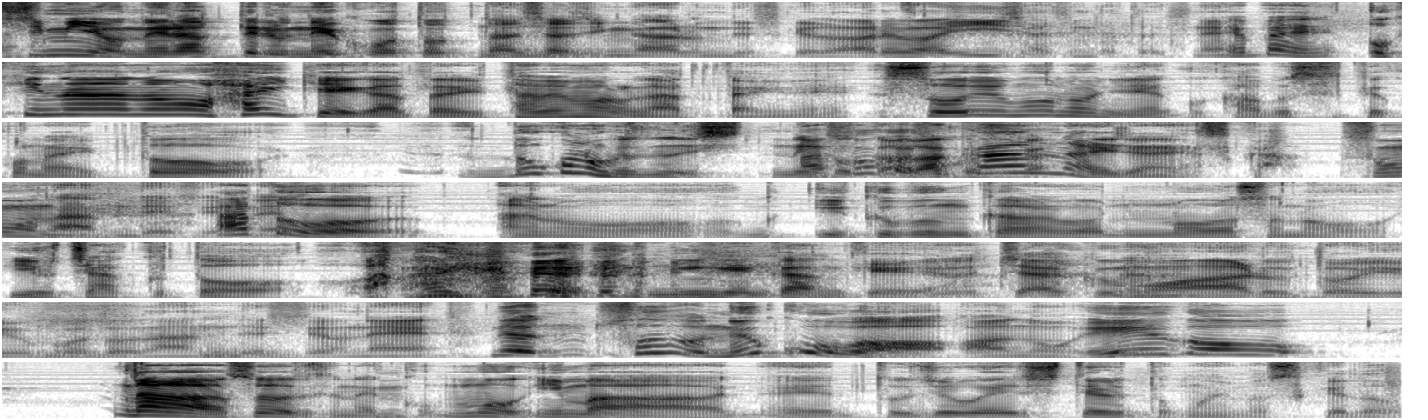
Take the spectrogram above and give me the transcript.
刺身を狙ってる猫を撮った写真があるんですけど、あれはいい写真だったですね。やっぱり沖縄の背景があったり食べ物があったりねそういうものに猫かぶせてこないとどこの猫か分かんないじゃないですか。そうなんですよ、ね、あとあの幾分かのその癒着と 人間関係が。癒着もあるということなんですよね。でそういえば猫はあの映画を？ああそうですね。もう今、えー、と上映してると思いますけど。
